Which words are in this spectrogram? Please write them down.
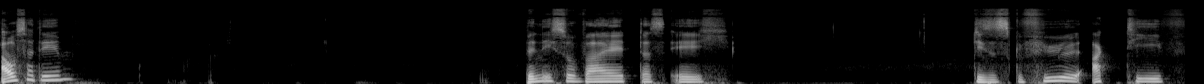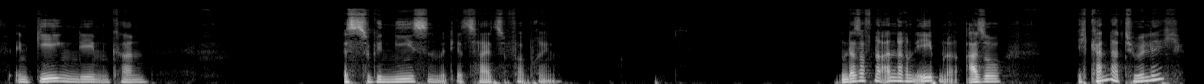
Außerdem bin ich so weit, dass ich dieses Gefühl aktiv entgegennehmen kann, es zu genießen, mit ihr Zeit zu verbringen. Und das auf einer anderen Ebene. Also, ich kann natürlich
